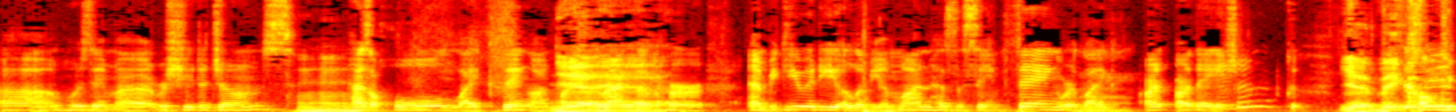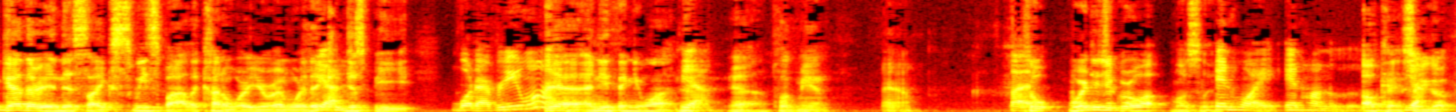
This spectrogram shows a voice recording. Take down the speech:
um, who's name? Uh, Rashida Jones has a whole like thing on Parks Mm-hmm. Yeah, and Rec yeah, of her ambiguity. Olivia Munn has the same thing. Where like, Mm. are, are they Asian? Yeah, they come is- together in this like sweet spot, like kind of where you're in, where they Yeah. can just be, Whatever you want. yeah, anything you want. Yeah. yeah. Plug me in. Yeah. But So where did you grow up mostly? in Hawaii, in Honolulu. Okay, so Yeah. you go-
